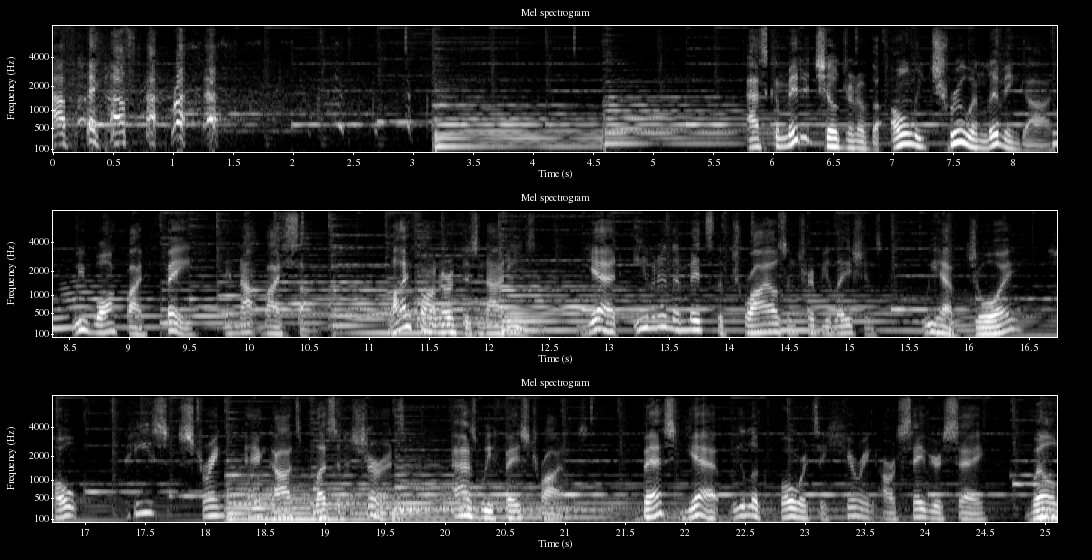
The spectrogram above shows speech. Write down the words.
I think I'll stop right As committed children of the only true and living God, we walk by faith and not by sight. Life on earth is not easy. Yet, even in the midst of trials and tribulations, we have joy, hope, peace, strength, and God's blessed assurance as we face trials. Best yet, we look forward to hearing our Savior say, Well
